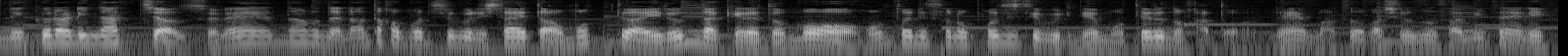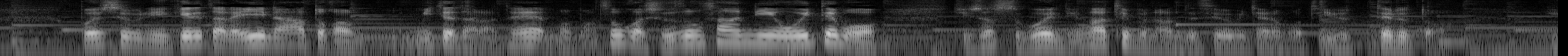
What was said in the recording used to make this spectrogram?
ネクラになっちゃうんですよね。なので、なんとかポジティブにしたいとは思ってはいるんだけれども、本当にそのポジティブにね、持てるのかと。ね、松岡修造さんみたいにポジティブにいけれたらいいなとか見てたらね、まあ、松岡修造さんにおいても、実はすごいネガティブなんですよ、みたいなこと言ってるとい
